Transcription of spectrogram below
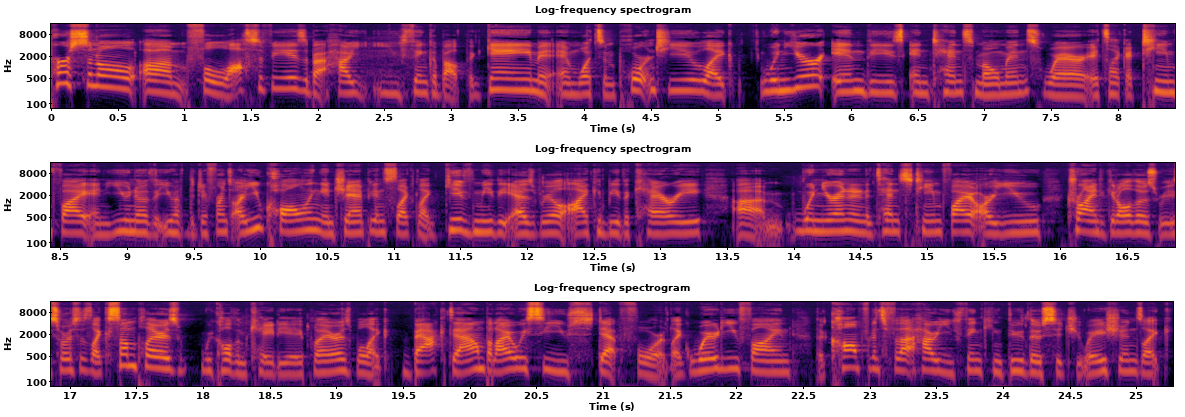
personal um, philosophy is about how you think about the game and, and, what's important to you. Like when you're in these intense moments where it's like a team fight and you know that you have the difference, are you calling in champion select like give me the Ezreal, I can be the carry? Um, when you're in an intense team fight, are you trying to get all those resources? Like some players, we call them KDA players, will like back down, but I always see you step forward. Like where do you find the confidence for that? How are you thinking through those situations? Like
